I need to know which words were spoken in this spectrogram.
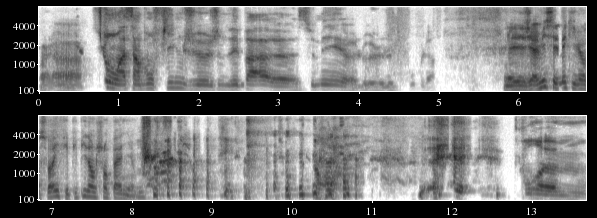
Voilà. Attention, hein, c'est un bon film, je, je ne vais pas euh, semer euh, le, le trouble. Et Jérémy, c'est le mec qui vient en soirée, il fait pipi dans le champagne. pour, euh,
